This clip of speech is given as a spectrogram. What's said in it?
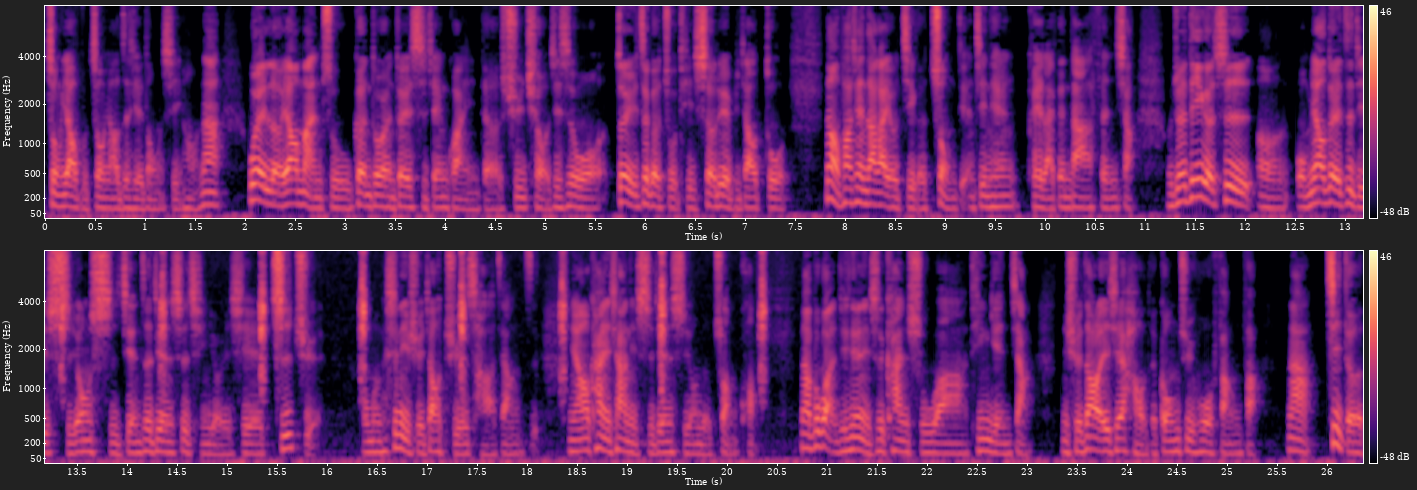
重要不重要这些东西哈。那为了要满足更多人对时间管理的需求，其实我对于这个主题涉猎比较多。那我发现大概有几个重点，今天可以来跟大家分享。我觉得第一个是，嗯，我们要对自己使用时间这件事情有一些知觉，我们心理学叫觉察，这样子。你要看一下你时间使用的状况。那不管今天你是看书啊、听演讲，你学到了一些好的工具或方法，那记得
